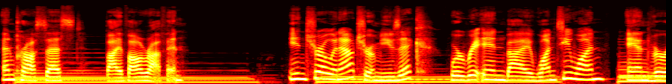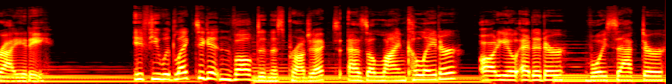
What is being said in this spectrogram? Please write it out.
and processed by Valravn. Intro and outro music were written by Onetyone and Variety. If you would like to get involved in this project as a line collator, audio editor, voice actor,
